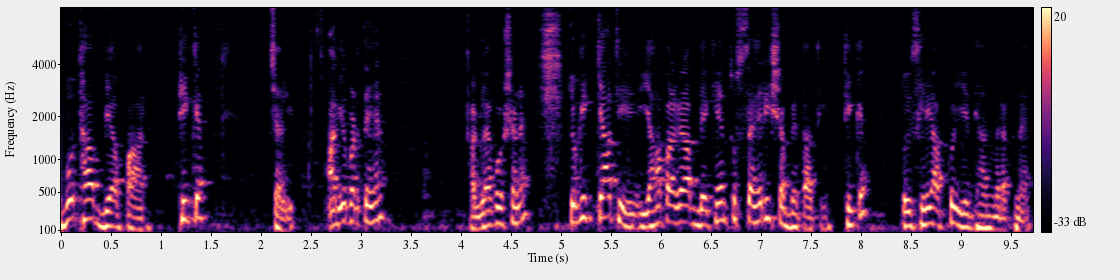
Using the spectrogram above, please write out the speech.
वो था व्यापार, ठीक है? चलिए, आगे बढ़ते हैं। अगला क्वेश्चन है, क्योंकि क्या थी? यहाँ पर अगर आप देखें तो शहरी सभ्यता थी, ठीक है? तो इसलिए आपको ये ध्यान में रखना है।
